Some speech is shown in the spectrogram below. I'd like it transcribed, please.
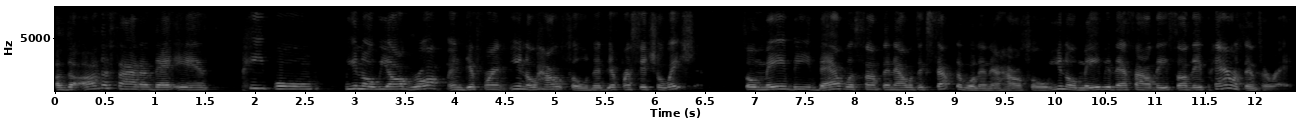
the other side of that is people, you know, we all grow up in different, you know, households and different situations. So maybe that was something that was acceptable in their household. You know, maybe that's how they saw their parents interact.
